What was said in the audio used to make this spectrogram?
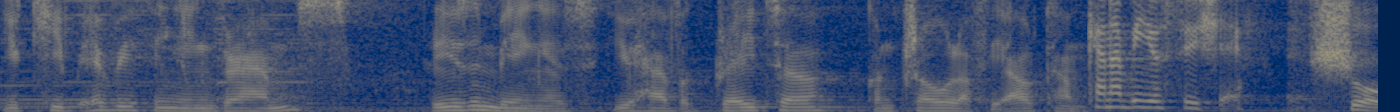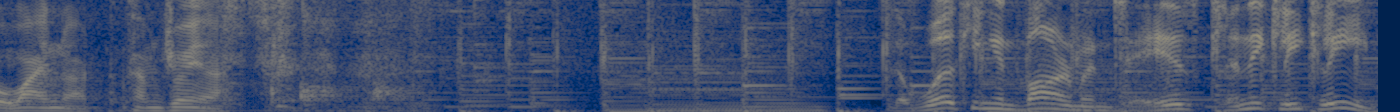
you keep everything in grams. Reason being is you have a greater control of the outcome. Can I be your sous chef? Sure, why not? Come join us. The working environment is clinically clean,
